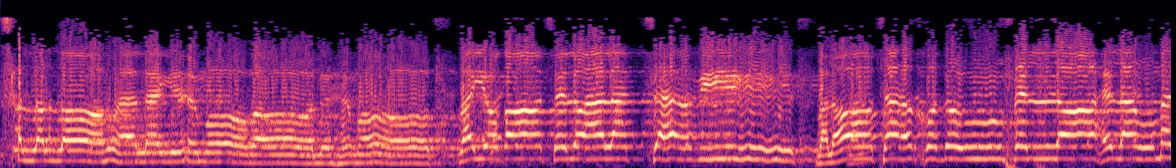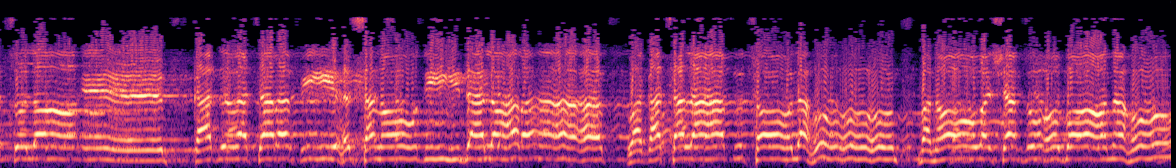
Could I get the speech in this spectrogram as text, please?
صلى الله عليهم وآلهم ويقاتل على التأويل ولا تأخذوا في الله لومة لائم قد وتر فيه سناديد العرب وقتل أبطالهم وناوش ذؤبانهم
